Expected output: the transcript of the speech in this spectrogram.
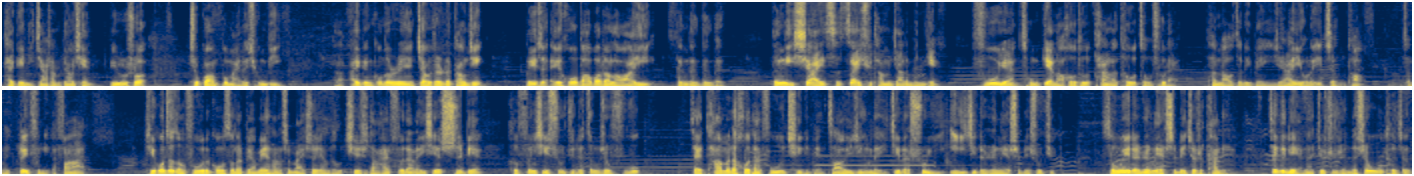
还给你加上标签，比如说只逛不买的穷逼，啊，爱跟工作人员较真的杠精，背着 A 货包包的老阿姨，等等等等。等你下一次再去他们家的门店，服务员从电脑后头探了头走出来，他脑子里边已然有了一整套怎么对付你的方案。提供这种服务的公司呢，表面上是卖摄像头，其实它还附带了一些识别和分析数据的增值服务。在他们的后台服务器里边，早已经累积了数以亿计的人脸识别数据。所谓的人脸识别就是看脸，这个脸呢就是人的生物特征，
